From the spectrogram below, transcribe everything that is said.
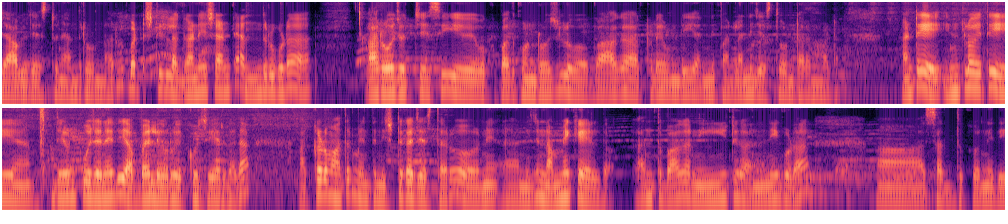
జాబులు చేస్తూనే అందరూ ఉన్నారు. బట్ స్టిల్ గణేష్ అంటే అందరూ కూడా ఆ రోజు వచ్చేసి ఒక పదకొండు రోజులు బాగా అక్కడే ఉండి అన్ని పనులన్నీ చేస్తూ ఉంటారనమాట అంటే ఇంట్లో అయితే దేవుని పూజ అనేది అబ్బాయిలు ఎవరు ఎక్కువ చేయరు కదా. అక్కడ మాత్రం ఎంత నిష్ఠగా చేస్తారు నిజం నమ్మకే వెళ్ళదు అంత బాగా నీట్గా అన్నీ కూడా సర్దుకునేది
